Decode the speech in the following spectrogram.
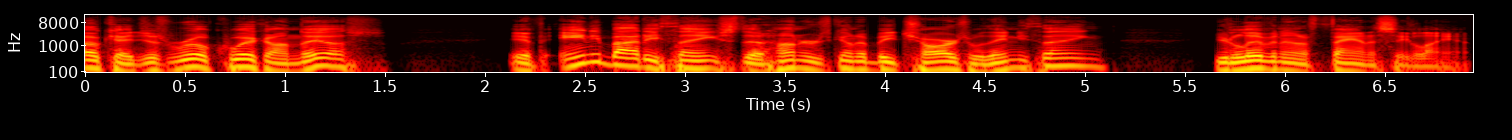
Okay, just real quick on this. If anybody thinks that Hunter's going to be charged with anything, you're living in a fantasy land.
